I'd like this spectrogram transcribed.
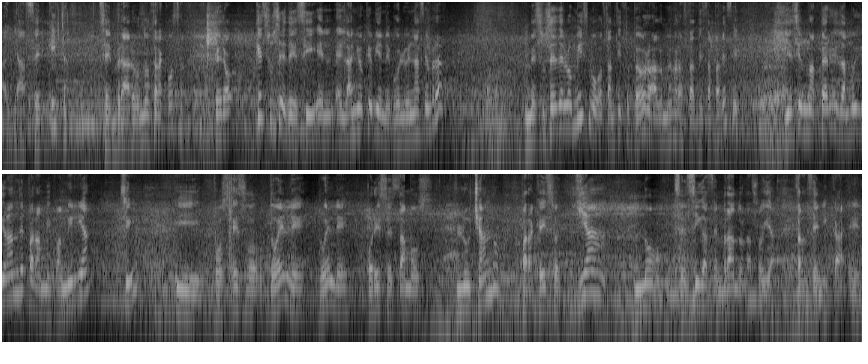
allá cerquita, sembraron otra cosa. Pero, ¿qué sucede si el, el año que viene vuelven a sembrar? me sucede lo mismo o tantito peor, a lo mejor hasta desaparece. Y es una pérdida muy grande para mi familia, ¿sí? Y pues eso duele, duele, por eso estamos luchando para que eso ya no se siga sembrando la soya transgénica en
